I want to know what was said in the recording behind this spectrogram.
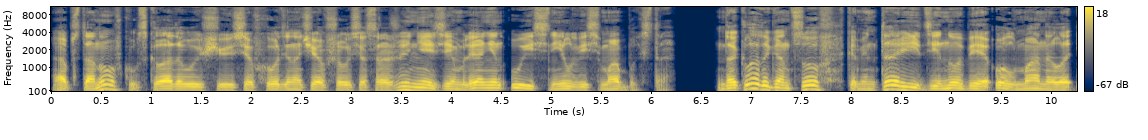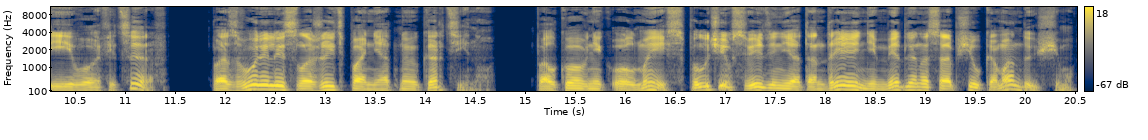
Обстановку, складывающуюся в ходе начавшегося сражения, землянин уяснил весьма быстро. Доклады гонцов, комментарии Динобия Олманела и его офицеров позволили сложить понятную картину. Полковник Олмейс, получив сведения от Андрея, немедленно сообщил командующему,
